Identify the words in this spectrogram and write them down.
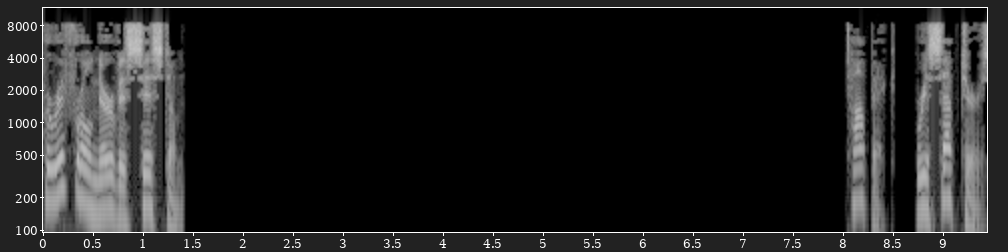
Peripheral nervous system. Receptors.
